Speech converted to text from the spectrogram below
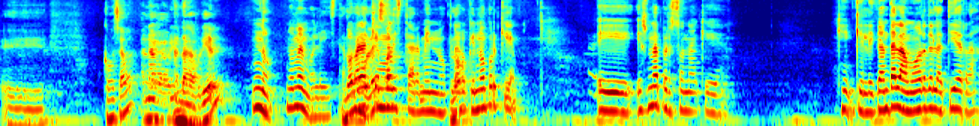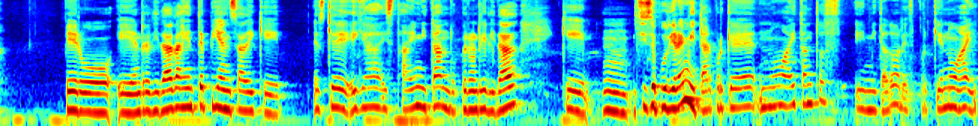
eh, ¿cómo se llama? Ana Gabriel. Ana Gabriel. No, no me molesta. ¿No ¿Para qué molestarme? No, claro que no, porque es una persona que que, le canta el amor de la tierra, pero eh, en realidad la gente piensa de que es que ella está imitando, pero en realidad que mm, si se pudiera imitar, ¿por qué no hay tantos imitadores? ¿Por qué no hay?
